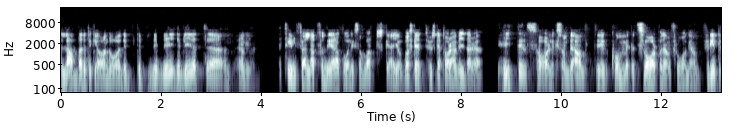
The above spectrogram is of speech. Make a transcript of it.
laddade tycker jag ändå. Det, det, det, det blir ett, eh, en, ett tillfälle att fundera på liksom, vart ska jag, vad ska, hur ska jag ta det här vidare? Hittills har liksom det alltid kommit ett svar på den frågan. För det är inte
